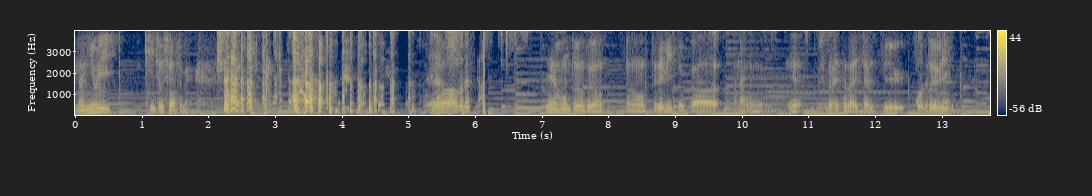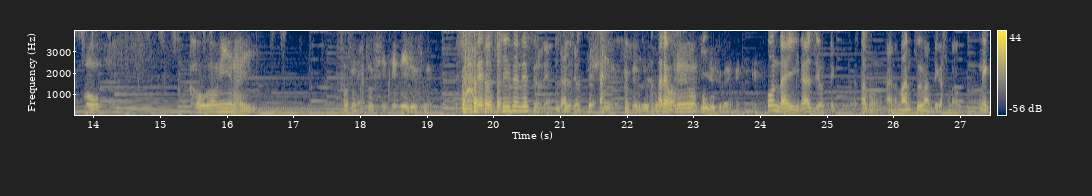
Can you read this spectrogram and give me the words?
何より緊張しますね。本当ですか？ね、本当に本当にあのあのテレビとかあの、はいね、取材いただいたりっていうそうことよりの顔が見えないそうですねちょっ。と新鮮でいいですね。新鮮、新鮮ですよね、ラジオって。新鮮ですね。あでもこれはいいですね。本来、ラジオって多分、あの、マンツーマンっていうか、その、ね、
